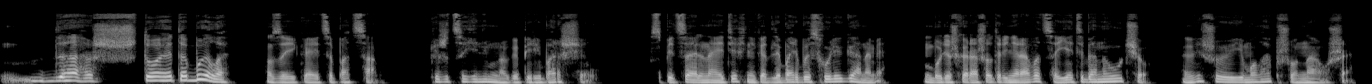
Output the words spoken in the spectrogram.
«Да, что это было?» — заикается пацан. Кажется, я немного переборщил. Специальная техника для борьбы с хулиганами. Будешь хорошо тренироваться, я тебя научу. Вешаю ему лапшу на уши.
